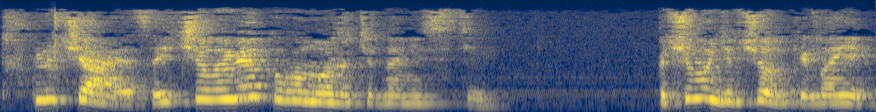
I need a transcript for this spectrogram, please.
включается, и человеку вы можете нанести. Почему девчонки мои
